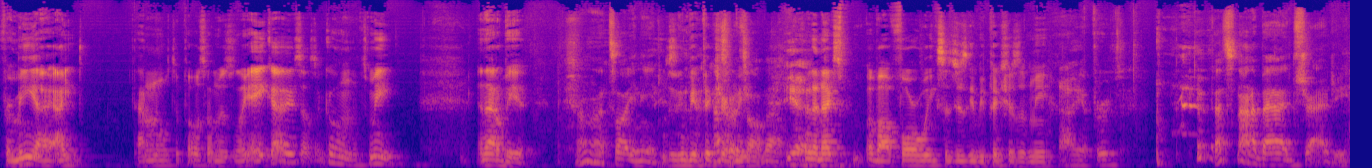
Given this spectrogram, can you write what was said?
for me, I, I, I don't know what to post. I'm just like, hey guys, how's it going? It's me, and that'll be it. Oh, that's all you need. This is gonna be a picture That's of what me. it's all about. Yeah. For the next about four weeks, it's just gonna be pictures of me. I approve. That's not a bad strategy.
